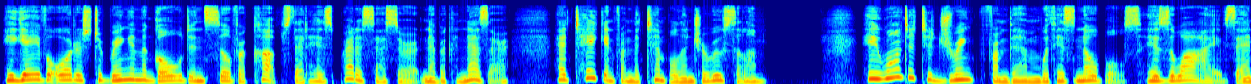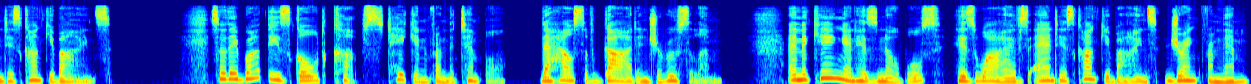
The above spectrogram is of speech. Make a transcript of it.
he gave orders to bring in the gold and silver cups that his predecessor, Nebuchadnezzar, had taken from the temple in Jerusalem. He wanted to drink from them with his nobles, his wives, and his concubines. So they brought these gold cups taken from the temple, the house of God in Jerusalem. And the king and his nobles, his wives, and his concubines drank from them.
